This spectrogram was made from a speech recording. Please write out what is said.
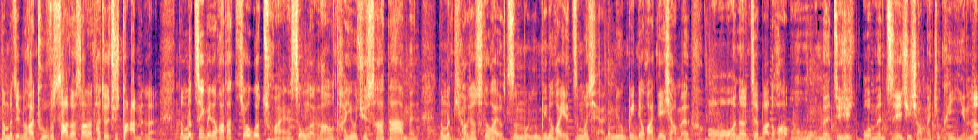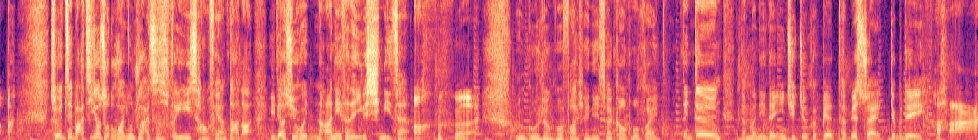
那么这边的话，屠夫杀着杀着他就去大门了。那么这边的话，他交过传送了，然后他又去杀大门。那么调香师的话有字幕，佣兵的话也字幕起来。那么佣兵的话点小门，哦，那这把的话，哦，我们直接我们直接去小门就可以赢了啊。所以这把击球手的话用处还是非常非常大的啊，一定要学会拿捏他的一个心理战啊。呵 呵如果让我发现你在搞破坏，噔噔，那么你的运气就会变得特别帅，对不对？哈哈。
